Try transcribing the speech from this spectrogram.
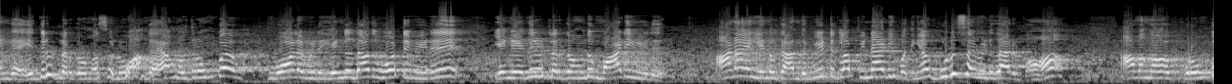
எங்கள் எதிர்வீட்டில் இருக்கிறவங்க சொல்லுவாங்க அவங்களுக்கு ரொம்ப ஓலை வீடு எங்களுதாவது ஓட்டு வீடு எங்கள் எதிர் வீட்டில் இருக்கிறவங்க வந்து மாடி வீடு. ஆனால் எங்களுக்கு அந்த வீட்டுக்கெலாம் பின்னாடி பார்த்தீங்கன்னா குடிசை வீடு தான் இருக்கும். அவங்க ரொம்ப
